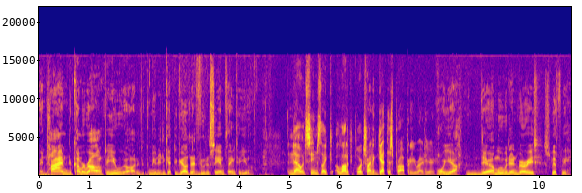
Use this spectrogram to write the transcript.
And time to come around to you, or the community get together and do the same thing to you. And now it seems like a lot of people are trying to get this property right here. Oh yeah, they're moving in very swiftly.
